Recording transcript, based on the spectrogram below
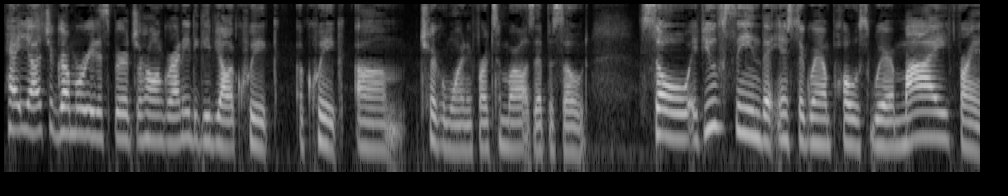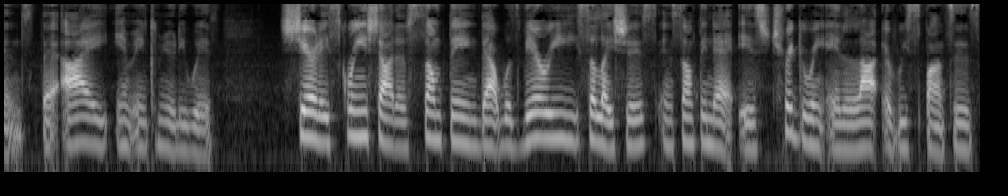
Hey y'all, it's your girl Maria, the Spiritual Homegirl. I need to give y'all a quick, a quick um, trigger warning for tomorrow's episode. So, if you've seen the Instagram post where my friends that I am in community with shared a screenshot of something that was very salacious and something that is triggering a lot of responses,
